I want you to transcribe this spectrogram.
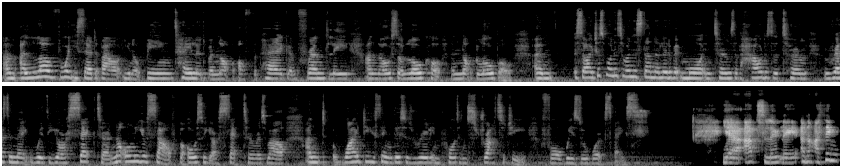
Um, I love what you said about you know being tailored but not off the peg and friendly, and also local and not global. Um, so I just wanted to understand a little bit more in terms of how does the term resonate with your sector, not only yourself but also your sector as well, and why do you think this is really important strategy for Wizu Workspace? Yeah, absolutely. And I think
